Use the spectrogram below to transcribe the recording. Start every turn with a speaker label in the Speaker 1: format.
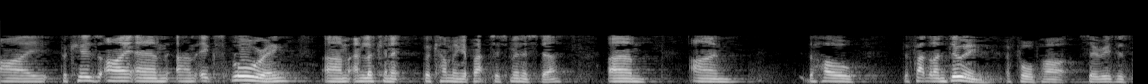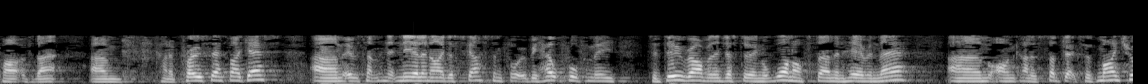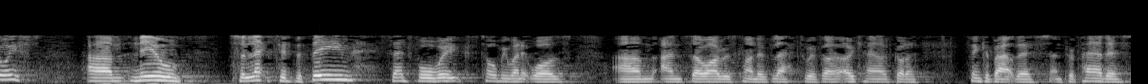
Speaker 1: I, because I am um, exploring um, and looking at becoming a Baptist minister, um, I'm the whole the fact that I'm doing a four-part series is part of that um, kind of process, I guess. Um, it was something that Neil and I discussed and thought it would be helpful for me to do rather than just doing a one-off sermon here and there um, on kind of subjects of my choice. Neil selected the theme, said four weeks, told me when it was, um, and so I was kind of left with, uh, okay, I've got to think about this and prepare this.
